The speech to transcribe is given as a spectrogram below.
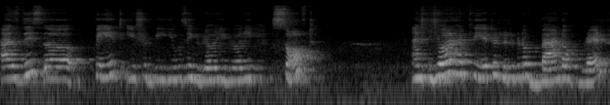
As this uh, paint you should be using really really soft. And here i have created a little bit of band of red.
